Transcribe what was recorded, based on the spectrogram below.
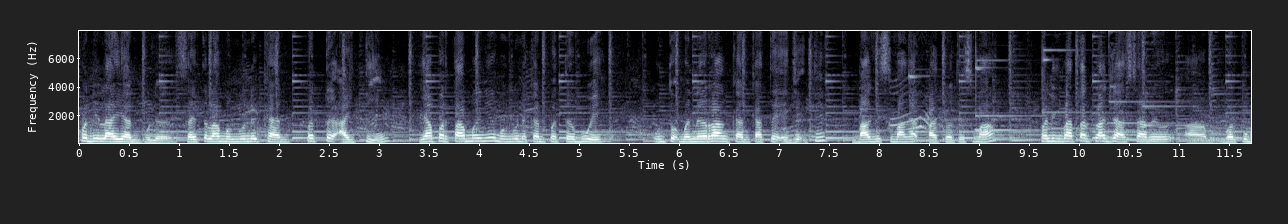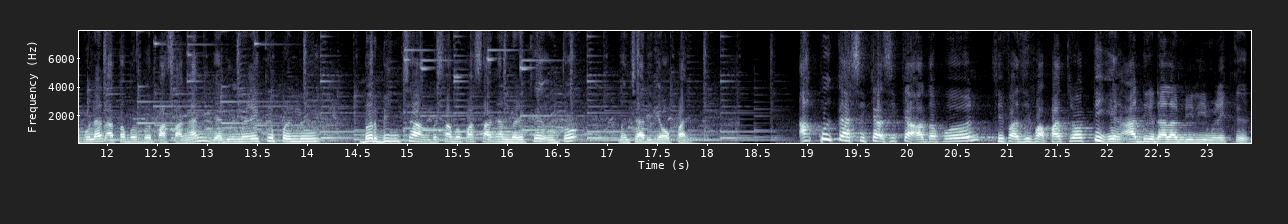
Penilaian pula, saya telah menggunakan peta IT. Yang pertamanya menggunakan peta buih untuk menerangkan kata adjektif bagi semangat patriotisme. Pelibatan pelajar secara uh, berkumpulan atau berpasangan. Jadi mereka perlu berbincang bersama pasangan mereka untuk mencari jawapan. Apakah sikap-sikap ataupun sifat-sifat patriotik yang ada dalam diri mereka?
